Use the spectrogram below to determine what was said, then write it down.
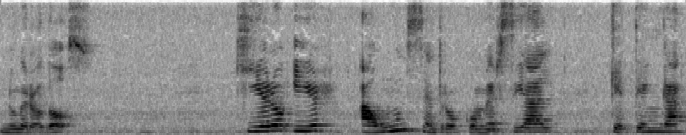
número dos. Quiero ir a un centro comercial que tenga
